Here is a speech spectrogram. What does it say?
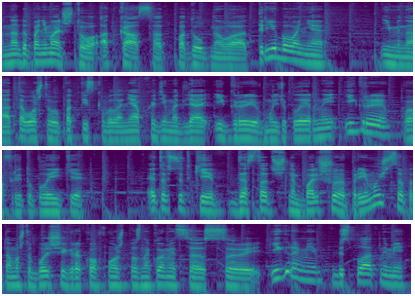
Надо понимать, что отказ от подобного требования – именно от того, чтобы подписка была необходима для игры в мультиплеерные игры во фри-то-плейке, это все-таки достаточно большое преимущество, потому что больше игроков может познакомиться с играми бесплатными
